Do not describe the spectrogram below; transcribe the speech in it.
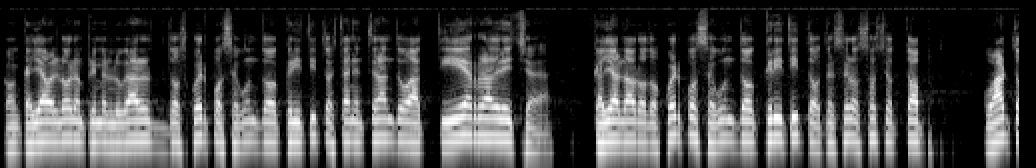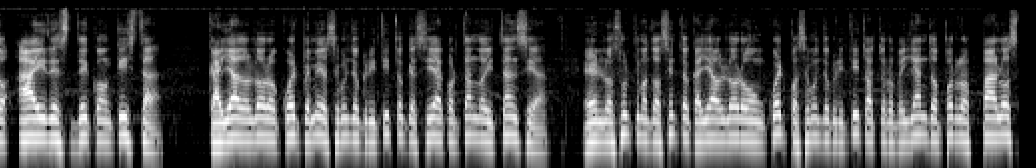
Con Callao el Loro en primer lugar, dos cuerpos, segundo Critito, están entrando a tierra derecha. Callao el Loro, dos cuerpos, segundo Critito, tercero Socio Top, cuarto Aires de Conquista. Callado Loro, cuerpo y medio, segundo Critito que sigue cortando distancia. En los últimos 200 Callao Loro un cuerpo, segundo Critito atropellando por los palos.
